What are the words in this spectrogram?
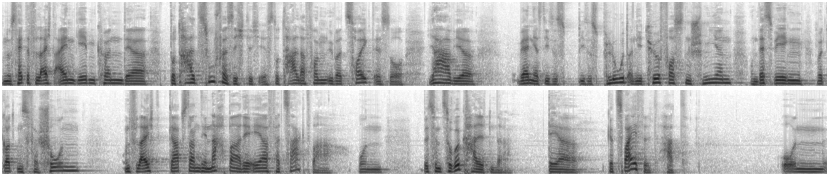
Und es hätte vielleicht einen geben können, der total zuversichtlich ist, total davon überzeugt ist, so, ja, wir werden jetzt dieses, dieses Blut an die Türpfosten schmieren und deswegen wird Gott uns verschonen. Und vielleicht gab es dann den Nachbar, der eher verzagt war und ein bisschen zurückhaltender, der gezweifelt hat und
